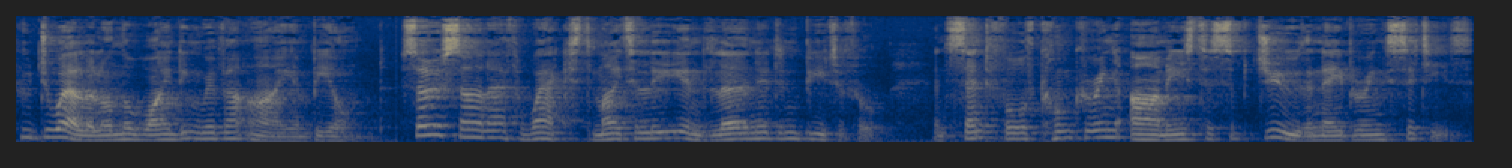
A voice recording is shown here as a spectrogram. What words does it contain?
who dwell along the winding river Ai and beyond. So Sarnath waxed mightily and learned and beautiful, and sent forth conquering armies to subdue the neighbouring cities.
